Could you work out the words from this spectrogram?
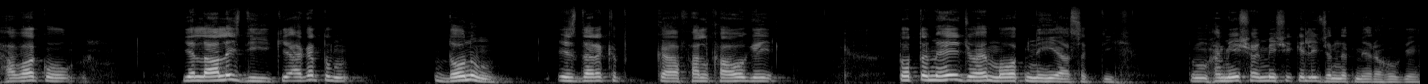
हवा को यह लालच दी कि अगर तुम दोनों इस दरख्त का फल खाओगे तो तुम्हें जो है मौत नहीं आ सकती। तुम हमेशा हमेशा के लिए जन्नत में रहोगे।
